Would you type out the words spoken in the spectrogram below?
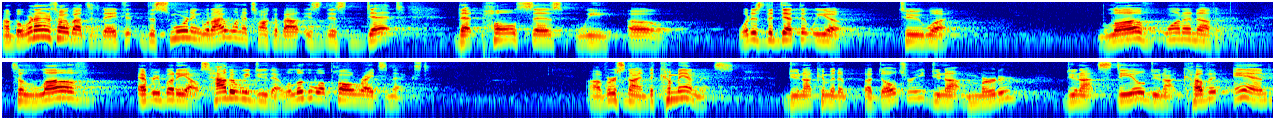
Uh, but we're not going to talk about today. This morning, what I want to talk about is this debt that Paul says we owe. What is the debt that we owe? To what? Love one another. To love everybody else. How do we do that? Well, look at what Paul writes next. Uh, verse 9 The commandments do not commit adultery, do not murder, do not steal, do not covet, and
